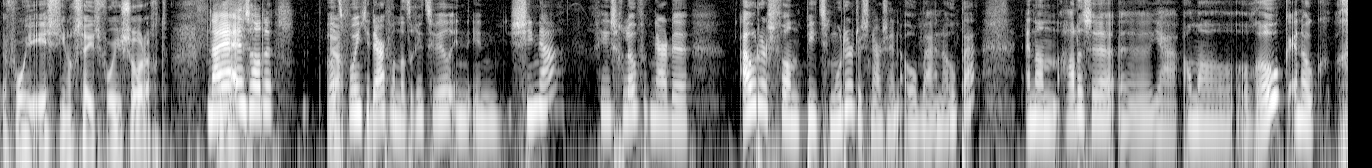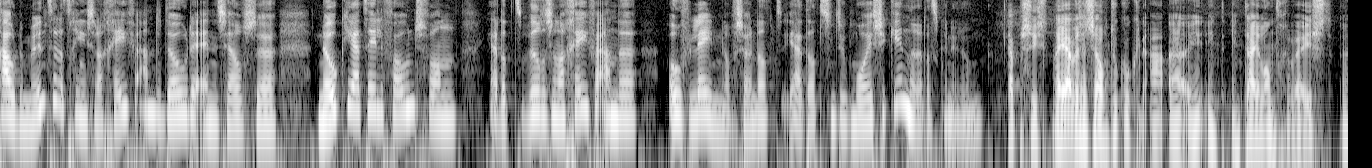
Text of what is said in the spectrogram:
voor je is die nog steeds voor je zorgt. Nou ja, is- en ze hadden... Wat Ja. vond je daarvan, dat ritueel in, in China? Gingen ze geloof ik naar de ouders van Piets moeder, dus naar zijn oma en opa. En dan hadden ze eh, ja, allemaal rook en ook gouden munten. Dat gingen ze dan geven aan de doden. En zelfs eh, Nokia-telefoons van... Ja, dat wilden ze dan geven aan de overledenen of zo. En dat, ja, dat is natuurlijk mooi als je kinderen dat kunnen doen. Ja, precies. Nou ja, we zijn zelf natuurlijk ook in, eh, in, in, in Thailand geweest. eh,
